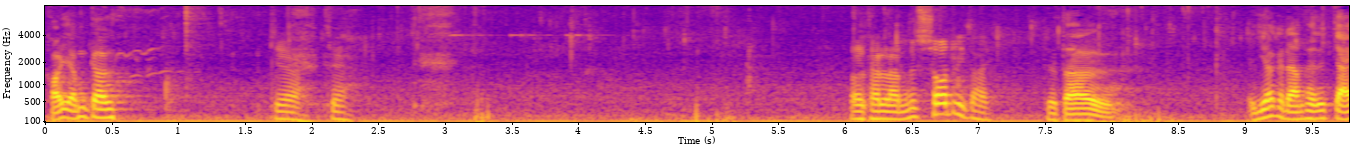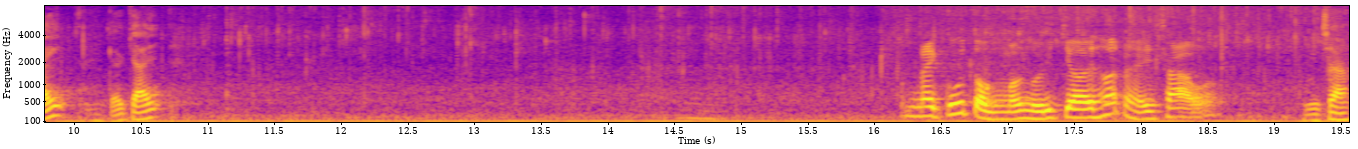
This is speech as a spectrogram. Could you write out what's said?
khỏi giảm cân. Chà chà rồi thầy làm nước sốt đi thầy. Từ từ. Để vớt cái đam theo nó cháy kẻo cháy. Hôm nay cuối tuần mọi người đi chơi hết rồi hay sao á? Sao?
